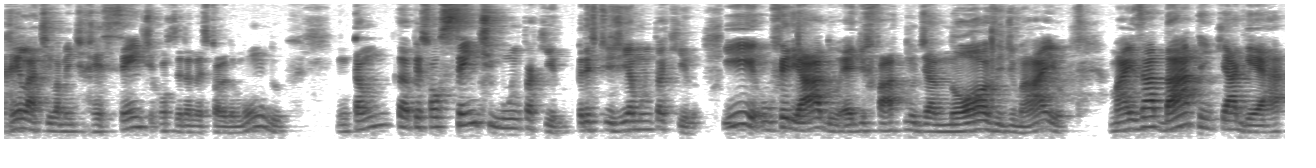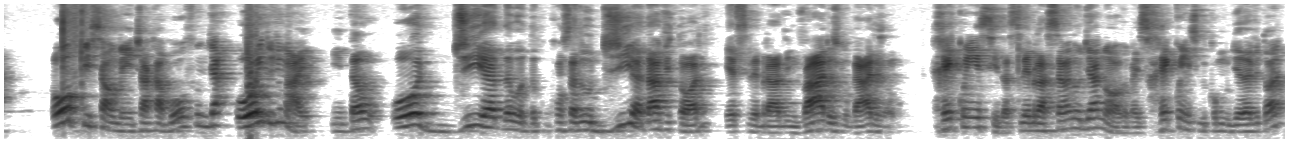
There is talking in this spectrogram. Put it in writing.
relativamente recente, considerando a história do mundo, então o pessoal sente muito aquilo, prestigia muito aquilo. E o feriado é de fato no dia 9 de maio, mas a data em que a guerra oficialmente acabou foi no dia 8 de maio. Então, o dia do, do considerado o dia da vitória, é celebrado em vários lugares, reconhecido. A celebração é no dia 9, mas reconhecido como dia da vitória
